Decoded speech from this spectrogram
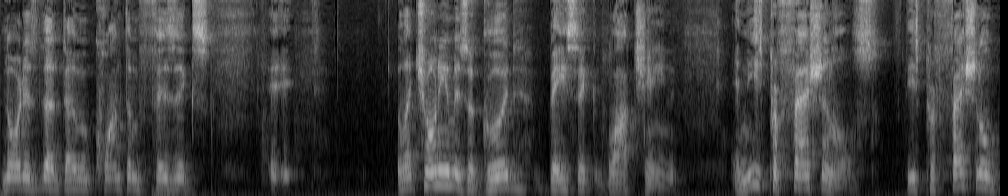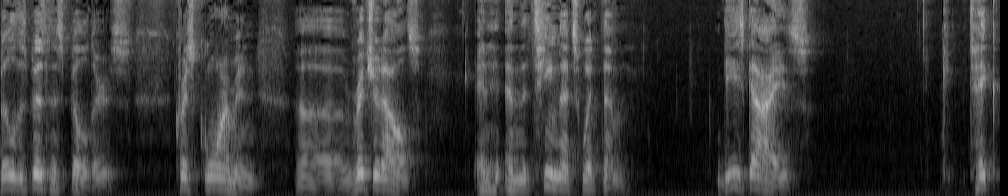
nor does the, quantum physics. It, Electroneum is a good basic blockchain. And these professionals, these professional builders, business builders, Chris Gorman, uh, Richard Ells, and, and the team that's with them, these guys take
